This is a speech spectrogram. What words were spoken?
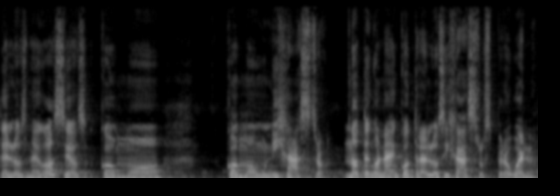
de los negocios como, como un hijastro. No tengo nada en contra de los hijastros, pero bueno.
